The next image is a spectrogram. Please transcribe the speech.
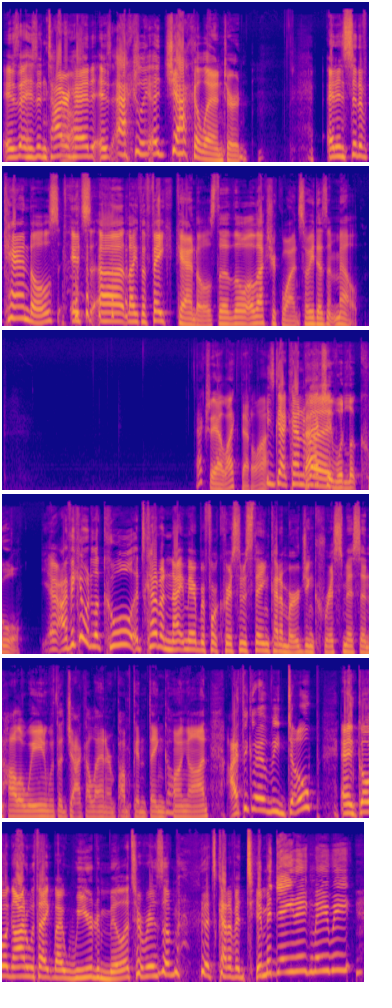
is that his entire Uh-huh. head is actually a jack o' lantern. And instead of candles, it's uh, like the fake candles, the little electric ones, so he doesn't melt. Actually, I like that a lot. He's got kind of that a, actually would look cool. Yeah, I think it would look cool. It's kind of a Nightmare Before Christmas thing, kind of merging Christmas and Halloween with a jack o' lantern pumpkin thing going on. I think that would be dope. And going on with like my weird militarism that's kind of intimidating, maybe.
